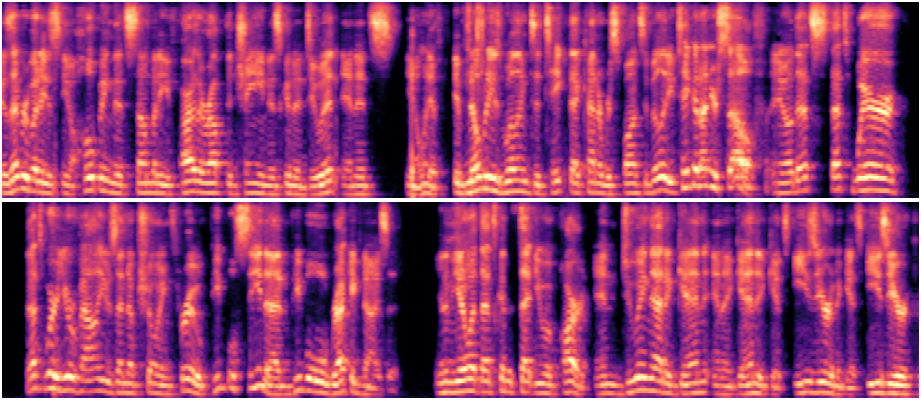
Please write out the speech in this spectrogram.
because everybody's you know hoping that somebody farther up the chain is going to do it and it's you know if, if nobody's willing to take that kind of responsibility take it on yourself. You know that's that's where that's where your values end up showing through. People see that and people will recognize it. And you know what? That's going to set you apart. And doing that again and again it gets easier and it gets easier.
